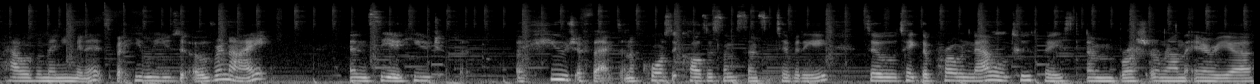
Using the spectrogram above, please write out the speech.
however many minutes, but he will use it overnight and see a huge a huge effect. And of course it causes some sensitivity. So take the pro enamel toothpaste and brush around the area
